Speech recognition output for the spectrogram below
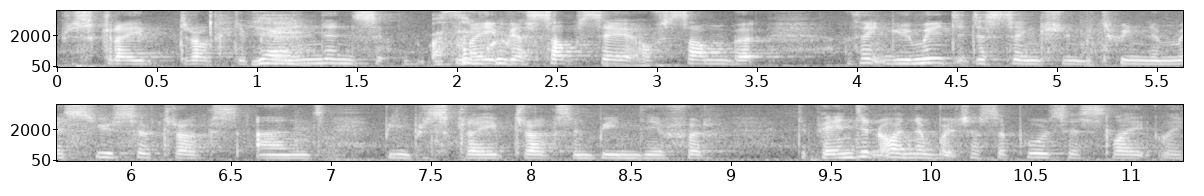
prescribed drug dependence yeah, might be a subset of some, but I think you made the distinction between the misuse of drugs and being prescribed drugs and being therefore dependent on them, which I suppose is slightly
